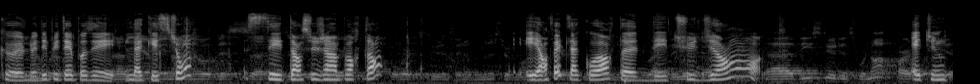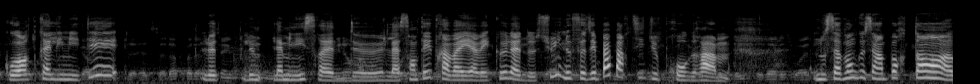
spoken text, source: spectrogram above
que le député ait posé la question. C'est un sujet important. Et en fait, la cohorte d'étudiants est une cohorte très limitée. La ministre de la Santé travaille avec eux là-dessus. Ils ne faisaient pas partie du programme. Nous savons que c'est important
